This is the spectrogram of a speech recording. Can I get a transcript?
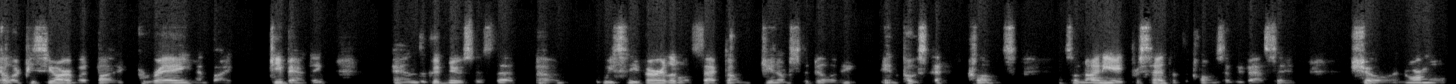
LRPCR, but by array and by G-banding. And the good news is that um, we see very little effect on genome stability in post-edited clones. So 98% of the clones that we've assayed show a normal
